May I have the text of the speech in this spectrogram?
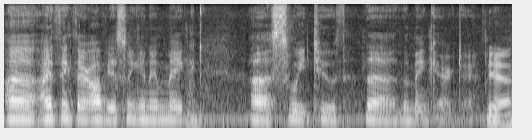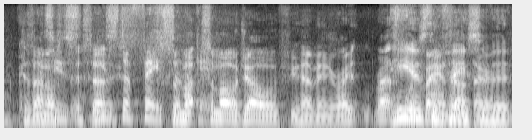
uh, I think they're obviously going to make uh, Sweet Tooth the the main character. Yeah, because I know He's- he's the face of Samo- the game. Samoa Joe. If you have any right wrestling He is the face out there, of it.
